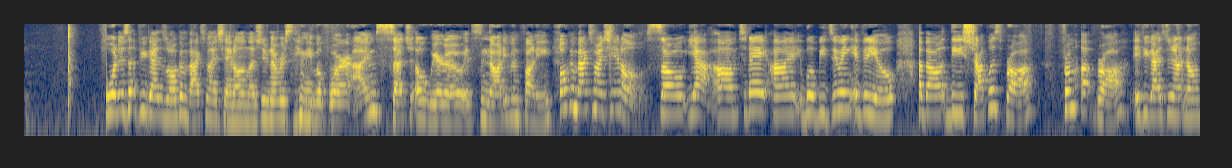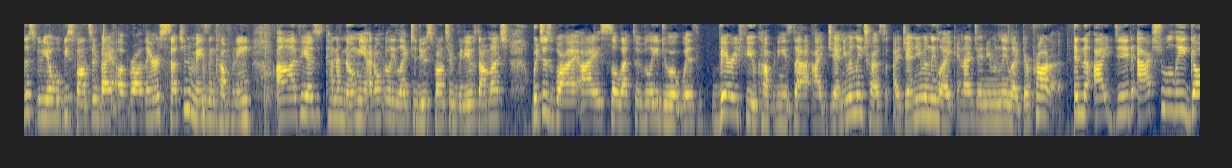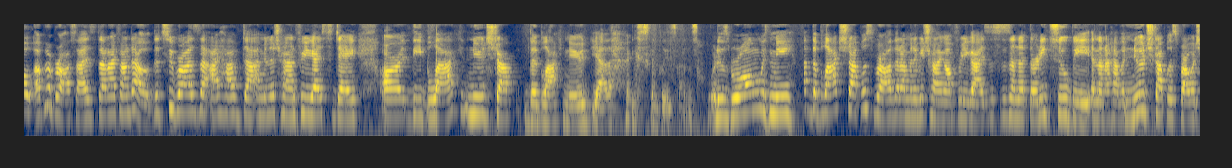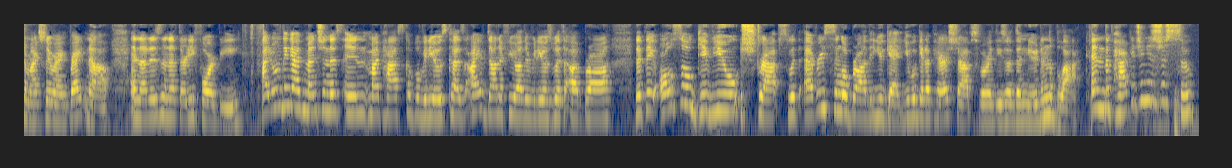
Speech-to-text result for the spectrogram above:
What is up you guys? Welcome back to my channel unless you've never seen me before. I'm such a weirdo. It's not even funny. Welcome back to my channel. So yeah, um, today I will be doing a video about the strapless bra from UpBra. If you guys do not know, this video will be sponsored by UpBra. They are such an amazing company. Uh, if you guys kind of know me, I don't really like to do sponsored videos that much, which is why I selectively do it with very few companies that I genuinely trust, I genuinely like, and I genuinely like their product. And I did actually go up a bra size that I found out. The two bras that I have that I'm going to try on for you guys today are the black nude strap, the black nude, yeah, that makes complete sense what is wrong with me? I have the black strapless bra that I'm going to be trying on for you guys. This is in a 32B. And then I have a nude strapless bra, which I'm actually wearing right now. And that is in a 34B. I don't think I've mentioned this in my past couple videos because I have done a few other videos with a bra that they also give you straps with every single bra that you get. You will get a pair of straps for. These are the nude and the black. And the packaging is just so...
